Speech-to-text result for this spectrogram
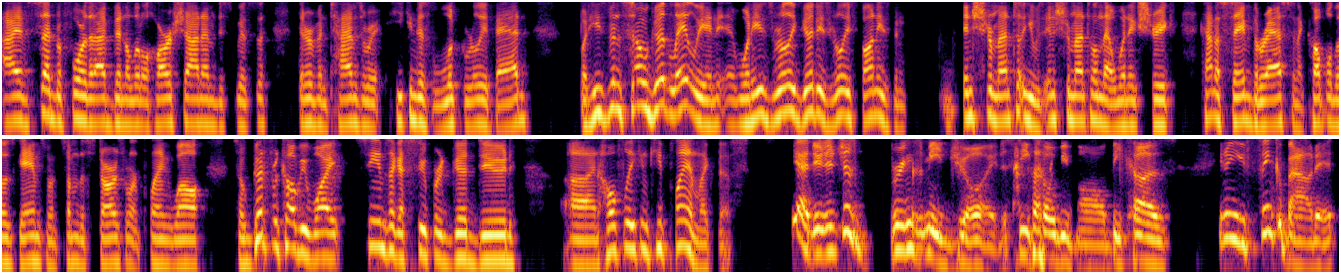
I've said before that I've been a little harsh on him just because there have been times where he can just look really bad, but he's been so good lately. And when he's really good, he's really fun. He's been instrumental. He was instrumental in that winning streak, kind of saved the rest in a couple of those games when some of the stars weren't playing well. So good for Coby White. Seems like a super good dude. Uh, and hopefully he can keep playing like this. Yeah, dude, it just brings me joy to see Coby ball because you know you think about it,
